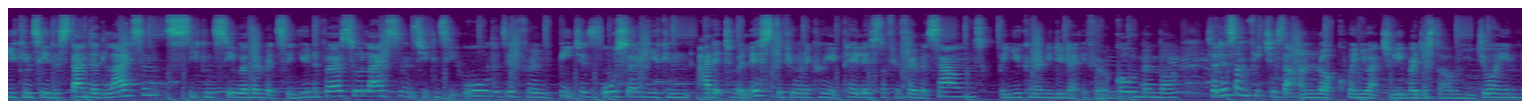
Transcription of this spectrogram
You can see the standard license, you can see whether it's a universal license, you can see all the different features. Also, you can add it to a list if you want to create playlist of your favorite sounds, but you can only do that if you're a gold member. So there's some features that unlock when you actually register, when you join,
